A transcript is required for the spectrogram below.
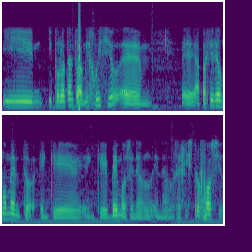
Y, por lo tanto, a mi juicio, eh, eh, a partir del momento en que, vemos en el registro fósil,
